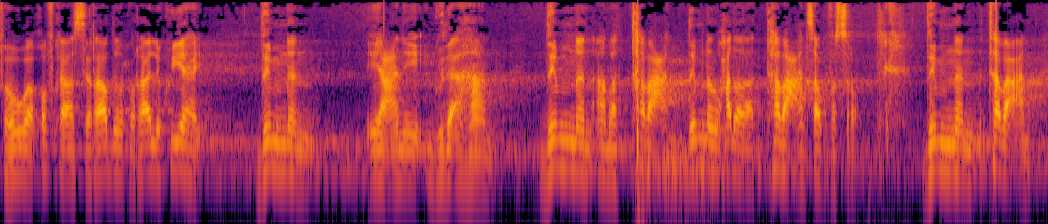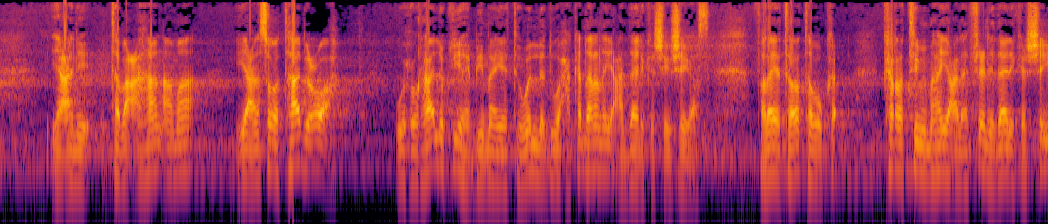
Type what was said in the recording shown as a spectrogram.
fa huwa qofkaasi raadin wuxuu raalli ku yahay dimnan yacni guda ahaan dimnan ama tabacan dimnan waxaa dhahdaa tabacan saa ku fasiro dimnan tabacan yani tabac ahaan ama yani isagoo taabic u ah wuxuu raalli ku yahay bima yatawaladu waxa ka dhalanaya can dalika shay shaygaas falaa yataratabu ka ratibi mahayo calaa ficli dalika shay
